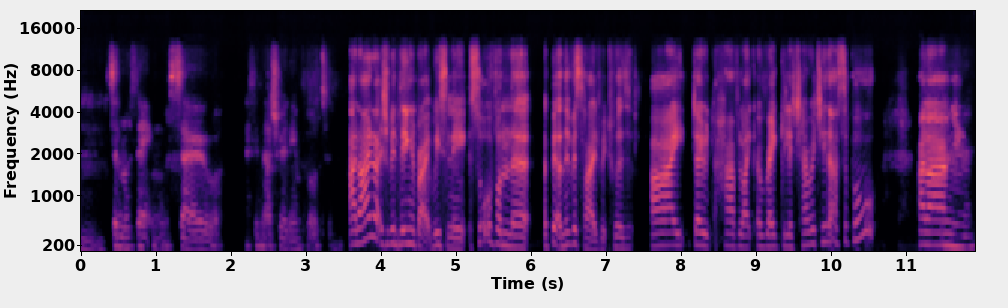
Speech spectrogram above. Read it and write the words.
mm. similar things. So I think that's really important. And I'd actually been thinking about it recently, sort of on the a bit on the other side, which was I don't have like a regular charity that I support. And I mm.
